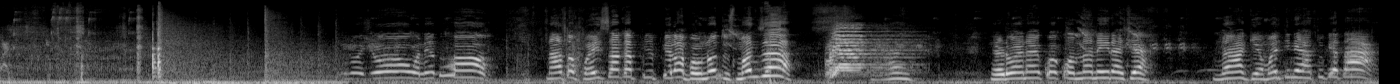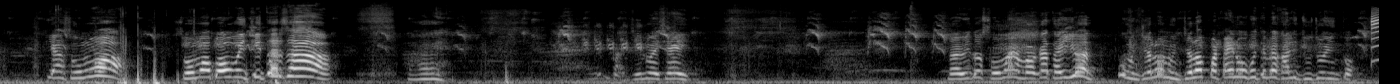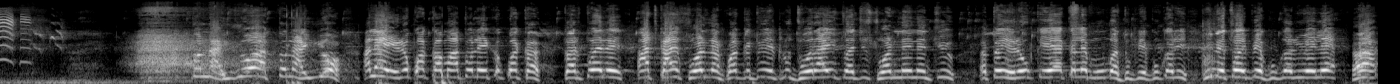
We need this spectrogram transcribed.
પાડ્યો. ઓને તો. ના તો પૈસા કે પેલા ભવનો દુશ્મન છે. હેડવાના કોઈ કોમના નહીં રાખ્યા. ના ગેમરજી ને હાથું કેતા. કે આ સોમો સોમો બહુ વિચિત્ર છે. ભાજીનો છે. નવી તો સોમા વગા થઈ ગયો ને. તું ઊંઝેલો ઊંઝેલો પટાઈ નાખું તમે ખાલી જુજો તો. તો નાહી ગયો આજ તો નાહી ગયો અલે એ કોઈ કમાતો લે કે કોઈ કરતો નહીં. આજ કાંઈ સોળ નાખવા કીધું, એટલું જોર આવ્યું તો હજી સોળ નહીં નાખ્યું. તો એનો કે કે લે, હું બધું ભેગું કર્યું. એને તોય ભેગું કર્યું એટલે, હા?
